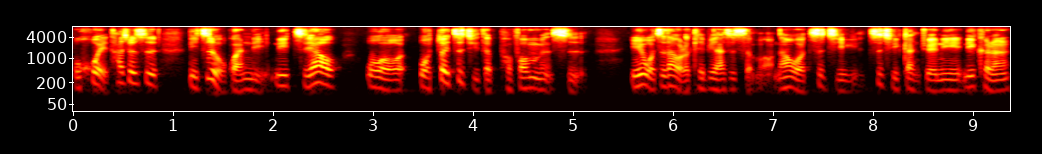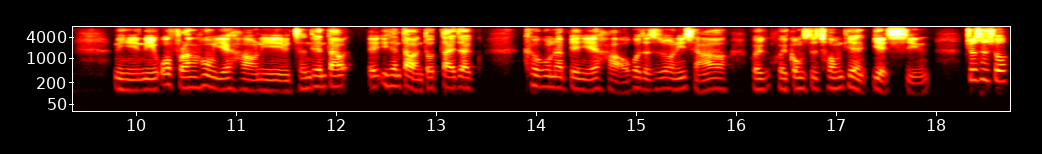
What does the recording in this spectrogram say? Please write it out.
不会，他就是你自我管理，你只要我我对自己的 performance，因为我知道我的 KPI 是什么，然后我自己自己感觉你你可能你你 work from home 也好，你成天待诶一天到晚都待在。客户那边也好，或者是说你想要回回公司充电也行，就是说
